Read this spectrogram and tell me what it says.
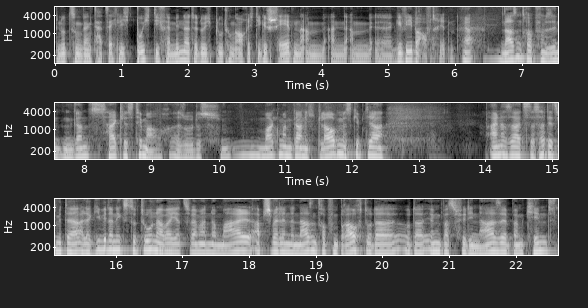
Benutzung dann tatsächlich durch die verminderte Durchblutung auch richtige Schäden am, an, am äh, Gewebe auftreten. Ja, Nasentropfen sind ein ganz heikles Thema auch. Also das mag man gar nicht glauben. Es gibt ja Einerseits, das hat jetzt mit der Allergie wieder nichts zu tun, aber jetzt, wenn man normal abschwellende Nasentropfen braucht oder, oder irgendwas für die Nase beim Kind,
